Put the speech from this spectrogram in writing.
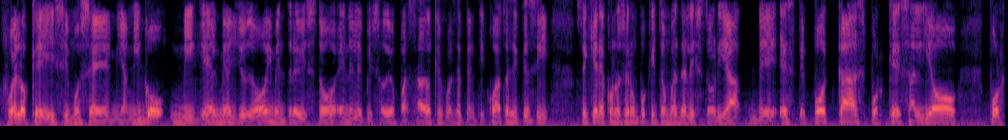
fue lo que hicimos. Eh, mi amigo Miguel me ayudó y me entrevistó en el episodio pasado que fue el 74. Así que si usted quiere conocer un poquito más de la historia de este podcast, por qué salió, por,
